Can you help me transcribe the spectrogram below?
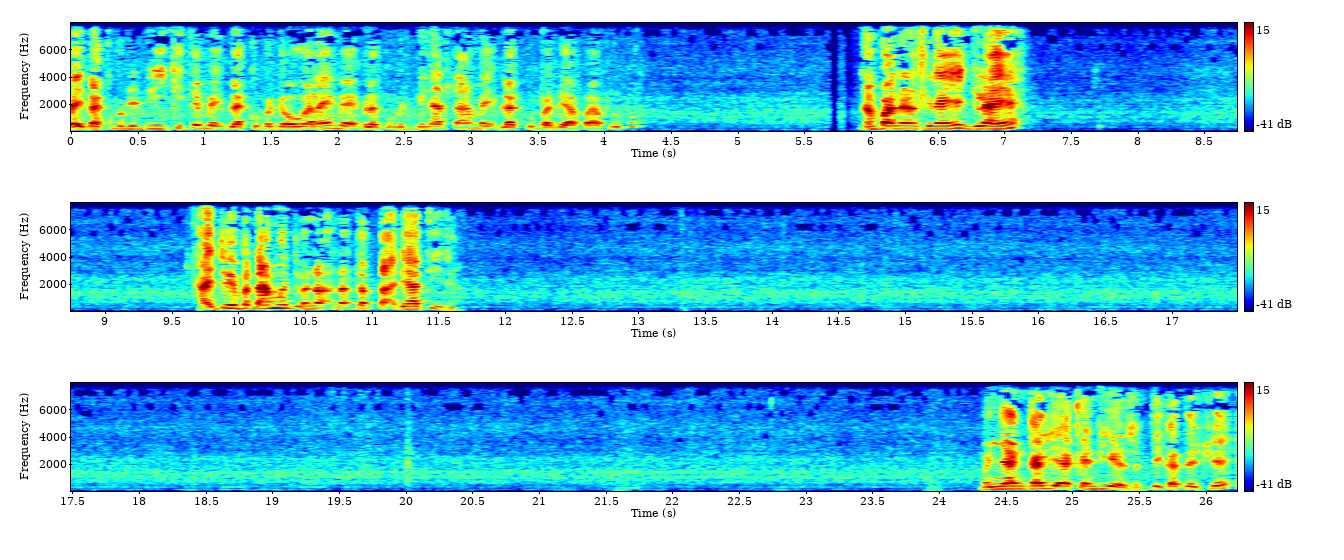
Baik berlaku pada diri kita, baik berlaku pada orang lain, baik berlaku pada binatang, baik berlaku pada apa-apa pun. Nampak dalam sebenarnya jelas ya? Hal itu yang pertama tu nak nak tetap di hati tu. Menyangkali akan dia seperti kata Syekh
